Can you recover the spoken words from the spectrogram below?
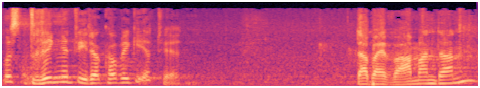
Muss dringend wieder korrigiert werden. Dabei war man dann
